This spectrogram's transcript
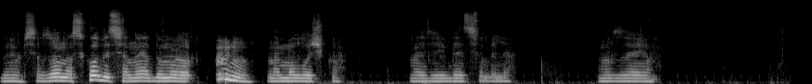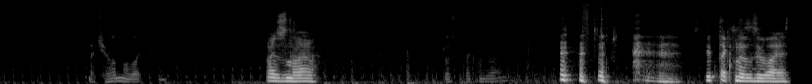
Дивимося, зона сходиться, але я думаю, на молочку. Вона зійдеться біля музею. А чого молочка? Не знаю. Просто так називається? Всі так називають.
